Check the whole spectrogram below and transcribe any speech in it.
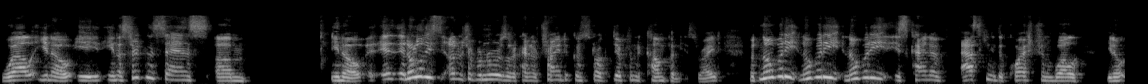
well, you know, in, in a certain sense, um, you know, and, and all of these entrepreneurs are kind of trying to construct different companies, right? But nobody, nobody, nobody is kind of asking the question, well, you know,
